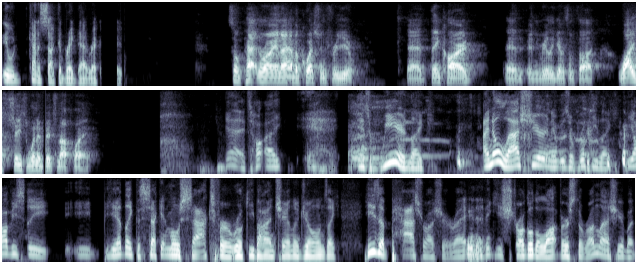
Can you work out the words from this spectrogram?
it would kind of suck to break that record. So Pat and Ryan, I have a question for you. And think hard and, and really give it some thought. Why is Chase Winovich not playing? Yeah, it's hard. I, it's weird. Like, I know last year, and it was a rookie. Like, he obviously he he had like the second most sacks for a rookie behind Chandler Jones. Like, he's a pass rusher, right? Mm-hmm. And I mm-hmm. think he struggled a lot versus the run last year. But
